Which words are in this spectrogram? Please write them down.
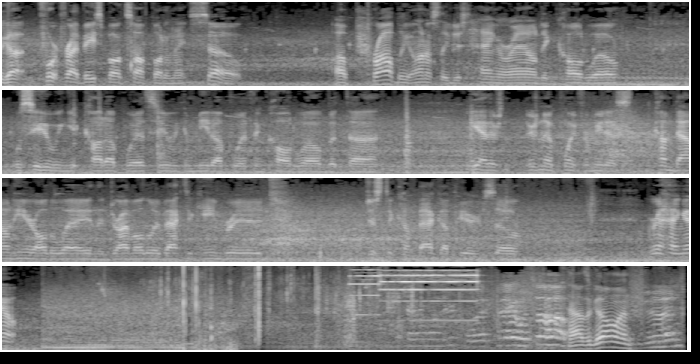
We got Fort Frye baseball and softball tonight, so I'll probably honestly just hang around in Caldwell. We'll see who we can get caught up with, see who we can meet up with in Caldwell. But uh, yeah, there's there's no point for me to come down here all the way and then drive all the way back to Cambridge just to come back up here. So we're gonna hang out. Hey, what's up? How's it going? Good.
